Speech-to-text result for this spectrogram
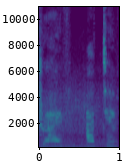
drive active.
